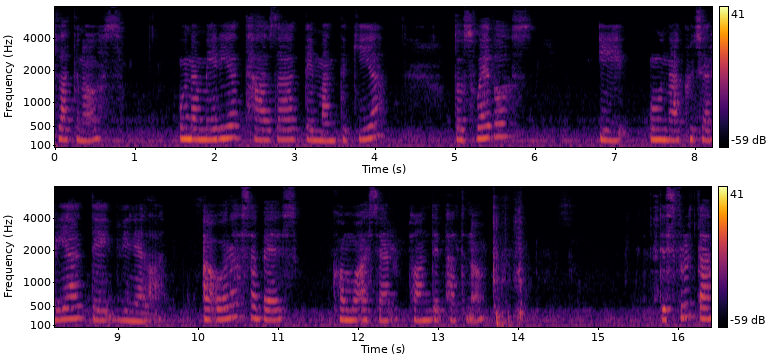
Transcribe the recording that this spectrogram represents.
plátanos, una media taza de mantequilla, dos huevos y una cucharilla de vanilla. Ahora sabes cómo hacer pan de plátano. Disfruta.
